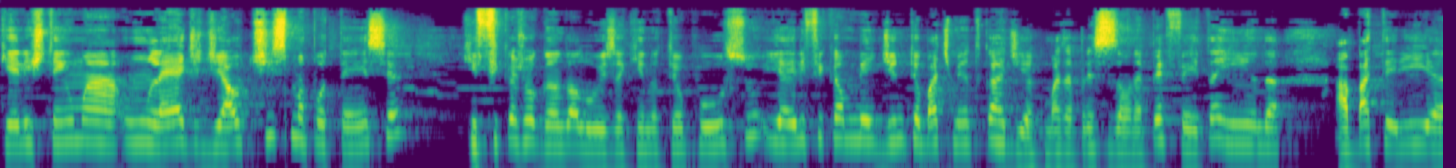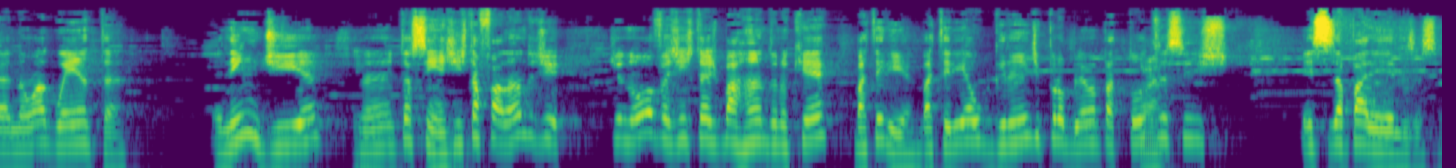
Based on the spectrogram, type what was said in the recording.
que eles têm uma, um LED de altíssima potência que fica jogando a luz aqui no teu pulso e aí ele fica medindo teu batimento cardíaco, mas a precisão não é perfeita ainda, a bateria não aguenta nem um dia, né? Então assim, a gente está falando de de novo, a gente está esbarrando no quê? Bateria. Bateria é o grande problema para todos Ué. esses esses aparelhos assim.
